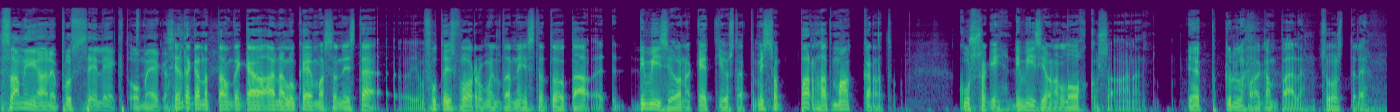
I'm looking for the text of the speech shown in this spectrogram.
Saniainen plus Select Omega. Sieltä kannattaa muuten käydä aina lukemassa niistä futisfoorumilta niistä tuota, divisioonaketjuista, että missä on parhaat makkarat kussakin divisioonan lohkossa aina Jep, kyllä. paikan päällä. Suosittelen.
